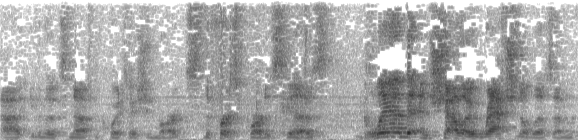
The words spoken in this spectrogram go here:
uh, even though it's not in quotation marks. The first part is his. Glib and shallow rationalism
